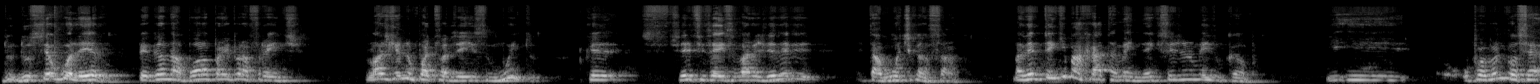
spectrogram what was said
do, do seu goleiro, pegando a bola para ir para frente. Lógico que ele não pode fazer isso muito, porque se ele fizer isso várias vezes, ele está morto e cansado. Mas ele tem que marcar também, nem que seja no meio do campo. E, e o problema de você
